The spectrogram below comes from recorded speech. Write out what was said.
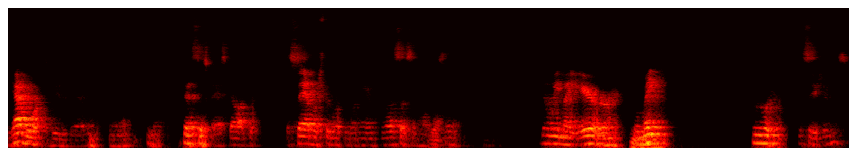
We have work to do today, you know, you know, that's just ask God to establish the work of our hands, bless us in all these things. Then we may err, or make foolish decisions,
